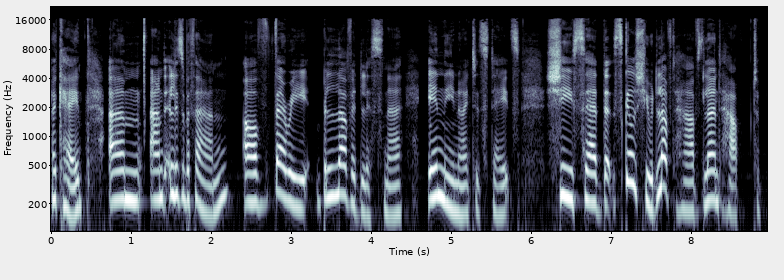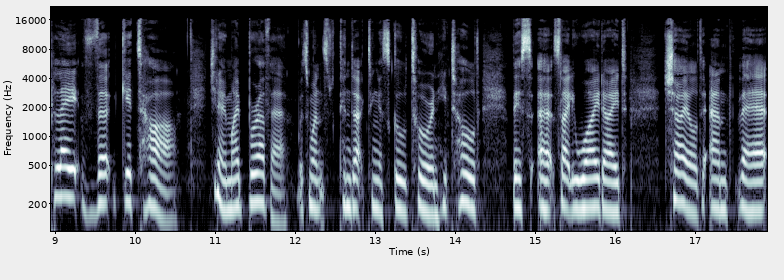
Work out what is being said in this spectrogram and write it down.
Okay. Um, and Elizabeth Ann, our very beloved listener in the United States, she said that skills she would love to have is learn how to play the guitar. Do you know, my brother was once conducting a school tour and he told this uh, slightly wide eyed child and their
